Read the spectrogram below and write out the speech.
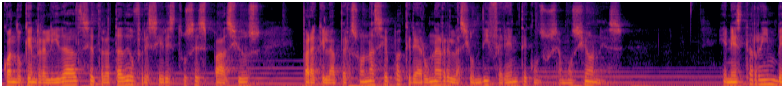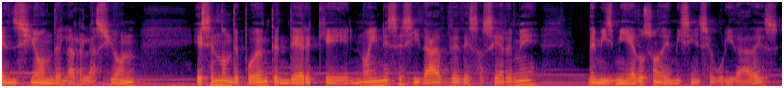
cuando que en realidad se trata de ofrecer estos espacios para que la persona sepa crear una relación diferente con sus emociones. En esta reinvención de la relación es en donde puedo entender que no hay necesidad de deshacerme de mis miedos o de mis inseguridades.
